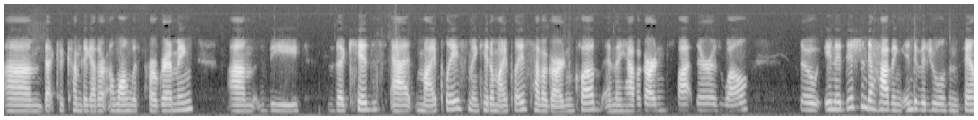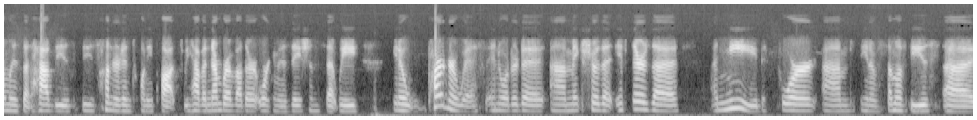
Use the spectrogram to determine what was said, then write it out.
um, that could come together along with programming. Um, the the kids at my place, Mankato My Place, have a garden club and they have a garden spot there as well. So in addition to having individuals and families that have these these 120 plots, we have a number of other organizations that we, you know, partner with in order to um, make sure that if there's a a need for um, you know some of these uh,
